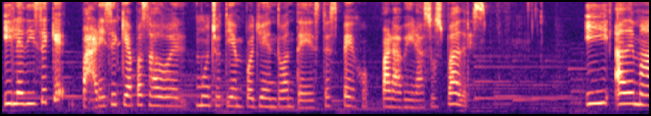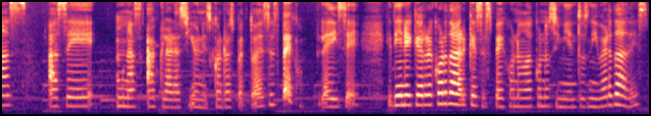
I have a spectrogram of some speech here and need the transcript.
Y le dice que parece que ha pasado él mucho tiempo yendo ante este espejo para ver a sus padres. Y además hace unas aclaraciones con respecto a ese espejo. Le dice que tiene que recordar que ese espejo no da conocimientos ni verdades,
